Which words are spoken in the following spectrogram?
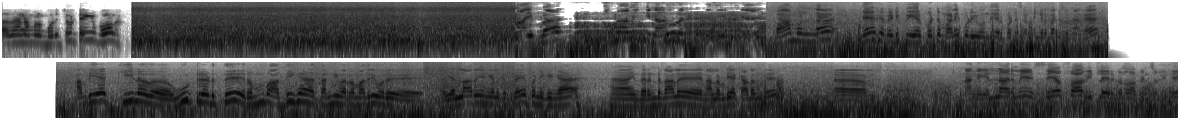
அவ்வளவுதான் நம்மளை முடிச்சு விட்டீங்க போங்க. நான் இப்போ சுனாமிக்கு நடுவில் நின்று பேசிக்கிட்டு இருக்கேன். பாமனில் மேக வெடிப்பு ஏற்பட்டு மழைப்பொழிவு வந்து ஏற்பட்டுச்சு அப்படிங்கிற மாதிரி சொன்னாங்க. அப்படியே கீழே ஊற்று எடுத்து ரொம்ப அதிக தண்ணி வர்ற மாதிரி ஒரு எல்லாரும் எங்களுக்கு ப்ரே பண்ணிக்கோங்க. இந்த ரெண்டு நாள் நல்லபடியாக கடந்து நாங்கள் எல்லாருமே சேஃபாக வீட்டில் இருக்கணும் அப்படின்னு சொல்லிட்டு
